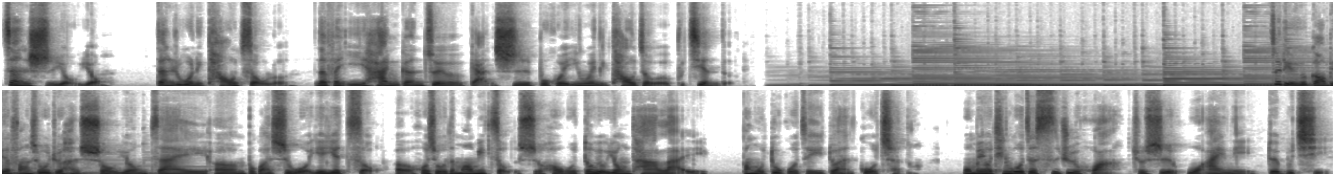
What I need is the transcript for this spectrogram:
暂时有用，但如果你逃走了，那份遗憾跟罪恶感是不会因为你逃走而不见的。这里有一个告别的方式，我觉得很受用。在嗯，不管是我爷爷走，呃，或是我的猫咪走的时候，我都有用它来帮我度过这一段过程。我没有听过这四句话，就是“我爱你”，“对不起”，“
